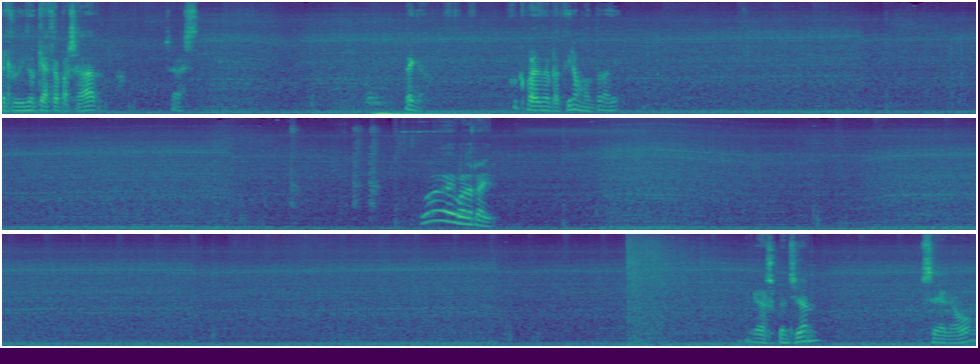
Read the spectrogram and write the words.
El ruido que hace pasar. O sea, es... Venga. me patina un montón aquí. Uy, Water la suspensión se acabó.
